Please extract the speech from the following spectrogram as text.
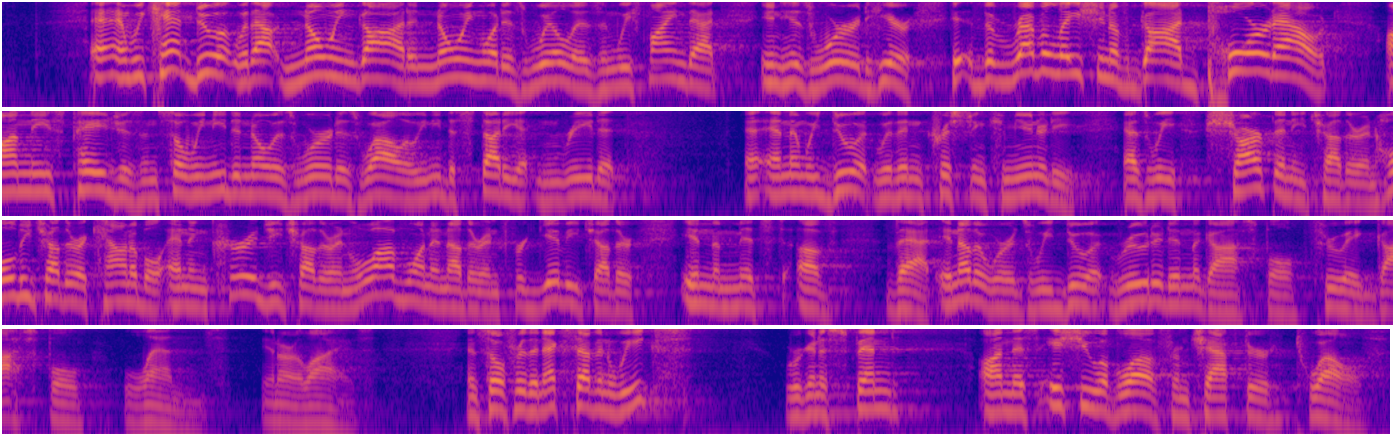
And we can't do it without knowing God and knowing what His will is. And we find that in His Word here. The revelation of God poured out on these pages. And so we need to know His Word as well. We need to study it and read it and then we do it within Christian community as we sharpen each other and hold each other accountable and encourage each other and love one another and forgive each other in the midst of that. In other words, we do it rooted in the gospel through a gospel lens in our lives. And so for the next seven weeks, we're going to spend on this issue of love from chapter 12.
